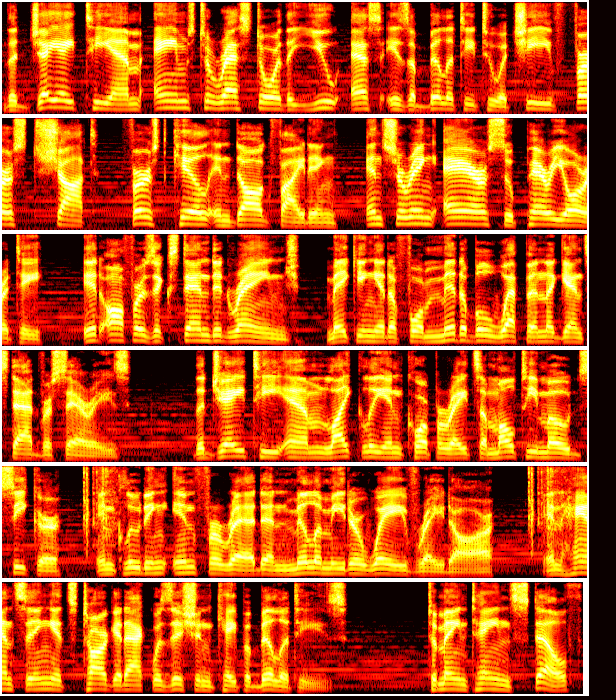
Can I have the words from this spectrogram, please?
the JATM aims to restore the U.S.'s ability to achieve first shot, first kill in dogfighting, ensuring air superiority. It offers extended range, making it a formidable weapon against adversaries. The JATM likely incorporates a multi-mode seeker, including infrared and millimeter wave radar, enhancing its target acquisition capabilities. To maintain stealth,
